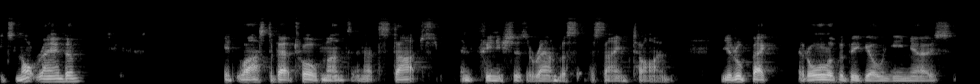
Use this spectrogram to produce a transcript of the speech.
it's not random, it lasts about 12 months and it starts and finishes around us at the same time. You look back at all of the big El Ninos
